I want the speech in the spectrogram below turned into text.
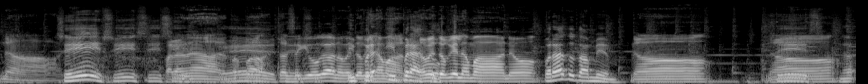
No. Sí, sí, sí. Para sí. nada, Sí, papá. Estás sí, equivocado, no me. Y toques Pra- la y mano. Prato. No me toques la mano. Prato también. No. No. Sí, no,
